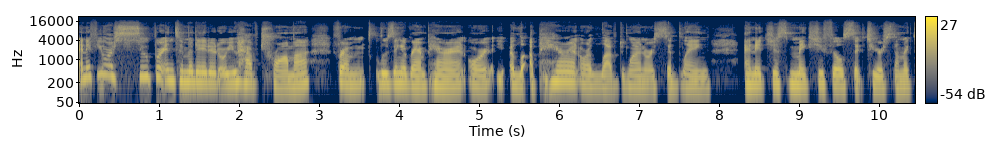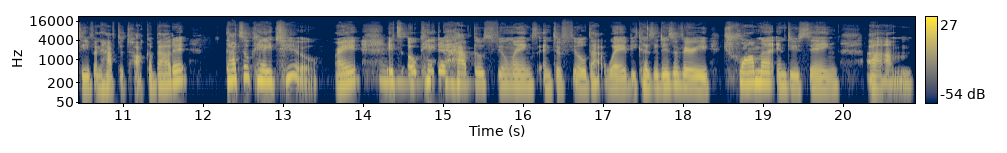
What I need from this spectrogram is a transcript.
And if you are super intimidated or you have trauma from losing a grandparent or a, a parent or a loved one or a sibling, and it just makes you feel sick to your stomach to even have to talk about it, that's okay too right? Mm-hmm. It's okay to have those feelings and to feel that way because it is a very trauma inducing um,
